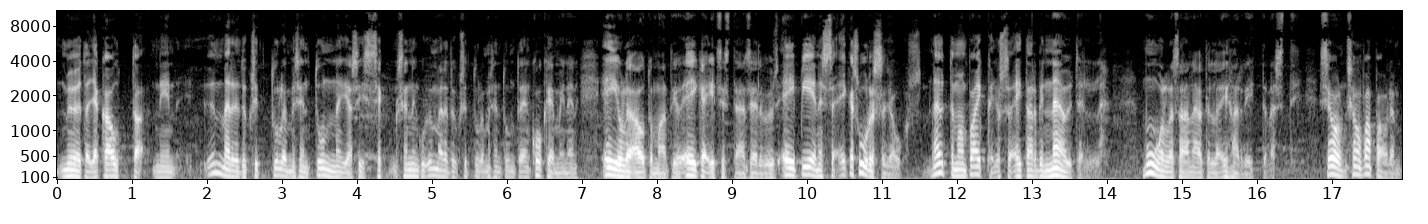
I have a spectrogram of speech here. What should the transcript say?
myötä ja kautta, niin ymmärretyksi tulemisen tunne ja siis se, sen niin kuin ymmärretyksi tulemisen tunteen kokeminen ei ole automaatio eikä itsestäänselvyys, ei pienessä eikä suuressa joukossa. Näyttämä on paikka, jossa ei tarvi näytellä. Muualla saa näytellä ihan riittävästi. Se on, se on vapauden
